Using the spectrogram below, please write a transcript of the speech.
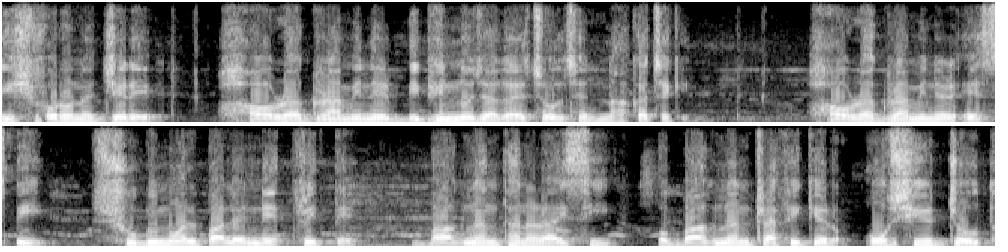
বিস্ফোরণের জেরে হাওড়া গ্রামীণের বিভিন্ন জায়গায় চলছে নাকা চেকিং। হাওড়া গ্রামীণের এসপি সুবিমল পালের নেতৃত্বে বাগনান থানার আইসি ও বাগনান ট্রাফিকের ওসির যৌথ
